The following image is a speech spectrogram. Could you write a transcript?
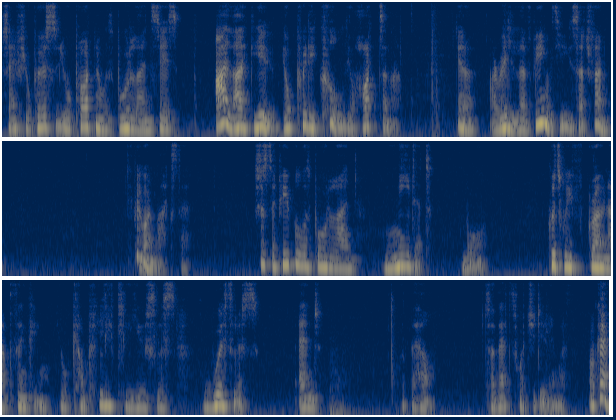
So if your person, your partner with borderline says, I like you, you're pretty cool, you're hot enough. You know, I really love being with you, you're such fun. Everyone likes that. It's just that people with borderline need it more because we've grown up thinking you're completely useless, worthless, and what the hell. So that's what you're dealing with. Okay,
